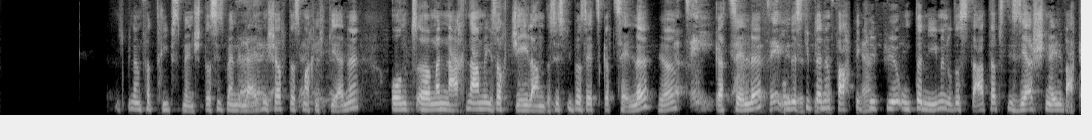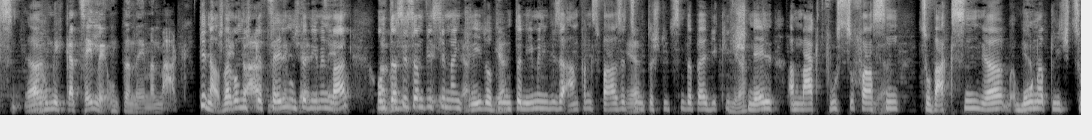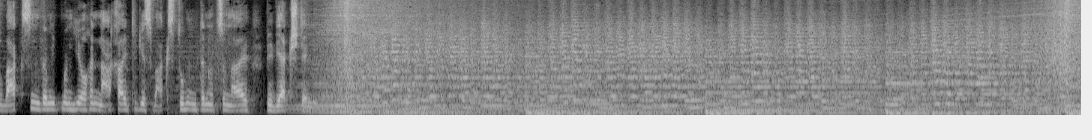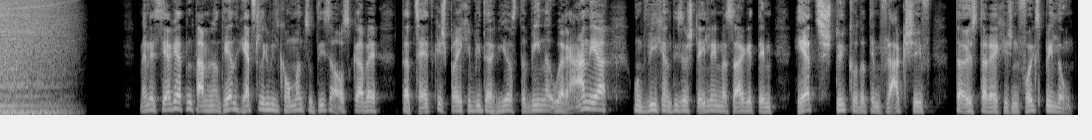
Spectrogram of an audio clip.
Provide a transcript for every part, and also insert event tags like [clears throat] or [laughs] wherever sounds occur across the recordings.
Ich bin ein Vertriebsmensch, das ist meine ja, Leidenschaft, das mache ich gerne. Und äh, mein Nachname ist auch Jelan, das ist übersetzt Gazelle. Ja? Gazelle. Gazelle. Ja, Gazelle. Und es gibt einen Fachbegriff ja. für Unternehmen oder Startups, die sehr schnell wachsen. Ja? Warum ich Gazelle unternehmen mag. Genau, warum ich Gazelle unternehmen mag. Und das ist ein bisschen mein Credo, die. Unternehmen in dieser Anfangsphase zu unterstützen, dabei wirklich schnell am Markt Fuß zu fassen, zu wachsen, ja, monatlich zu wachsen, damit man hier auch ein nachhaltiges Wachstum international bewerkstelligt. Meine sehr geehrten Damen und Herren, herzlich willkommen zu dieser Ausgabe der Zeitgespräche wieder hier aus der Wiener Urania und wie ich an dieser Stelle immer sage, dem Herzstück oder dem Flaggschiff der österreichischen Volksbildung.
